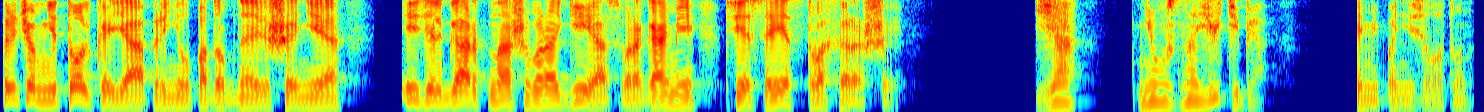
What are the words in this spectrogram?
Причем не только я принял подобное решение. Изельгард — наши враги, а с врагами все средства хороши». «Я не узнаю тебя», — Эми понизила тон.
